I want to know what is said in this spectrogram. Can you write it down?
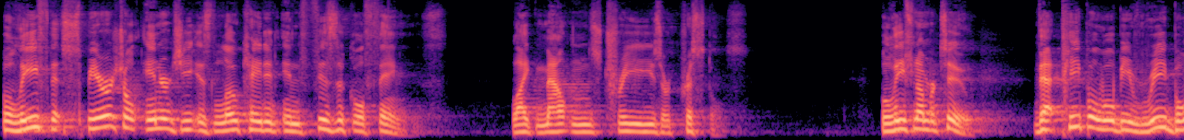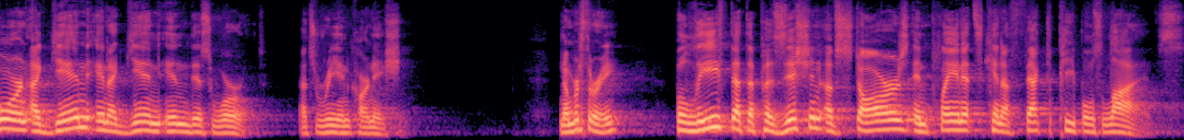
belief that spiritual energy is located in physical things, like mountains, trees, or crystals. Belief number two, that people will be reborn again and again in this world. That's reincarnation. Number three, belief that the position of stars and planets can affect people's lives.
